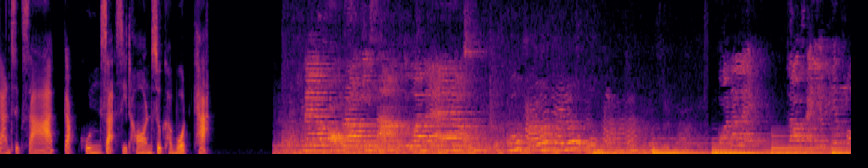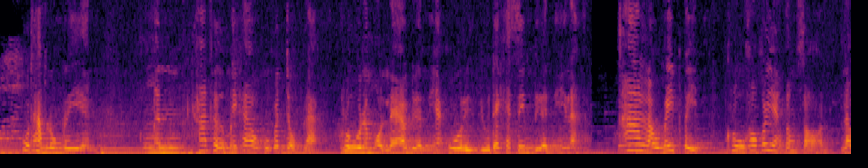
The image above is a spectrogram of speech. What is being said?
การศึกษากับคุณสสิธรสุขบดค่ะ แมวของเรามีสามตัวแล้วครูขาว่าไงลูกครูขาฟอนอะไร เราใส่เรียบเรียบฟอนอะไรครูทำโรงเรียน เงินค่าเทอมไม่เข้าครูก็จบละ ครูนะหมดแล้วเดือนนี้ครูอยู่ได้แค่สิ้นเดือนนี้แหละ ถ้าเราไม่ปิด ครูเขาก็ยังต้องสอน เรา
